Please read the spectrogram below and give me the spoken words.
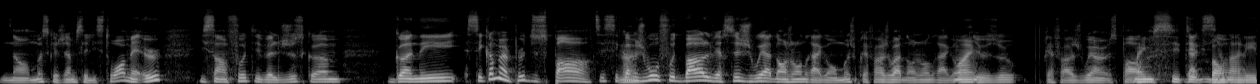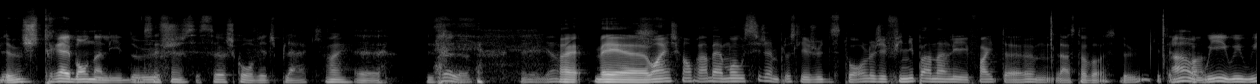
non, moi, ce que j'aime, c'est l'histoire. Mais eux, ils s'en foutent. Ils veulent juste comme gonner. C'est comme un peu du sport. tu sais, C'est comme jouer au football versus jouer à Donjon Dragon. Moi, je préfère jouer à Donjon Dragon, puis eux, eux préfèrent jouer à un sport. Même si t'es d'action bon dans les deux. Je suis très bon dans les deux. C'est ça. C'est ça. Je cours vite, je plaque. Ouais. Euh, c'est ça, là. Ouais, mais euh, ouais, je comprends. Ben, moi aussi, j'aime plus les jeux d'histoire. J'ai fini pendant les fights euh, Last of Us 2, qui était le Ah fun. oui, oui, oui.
